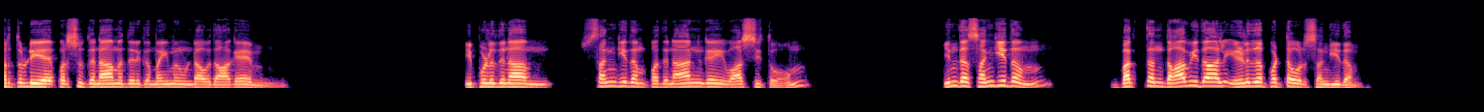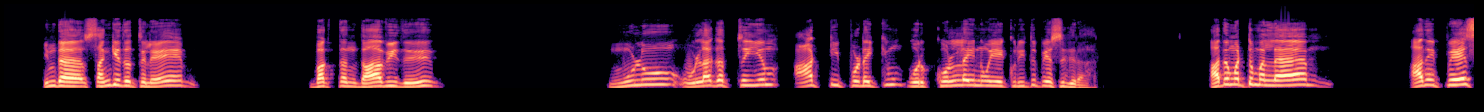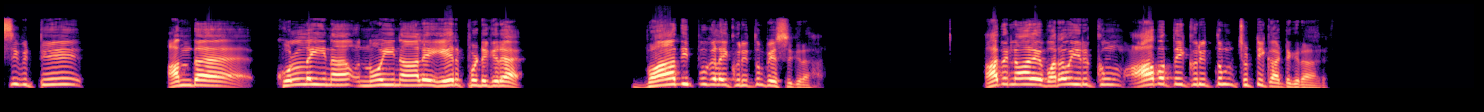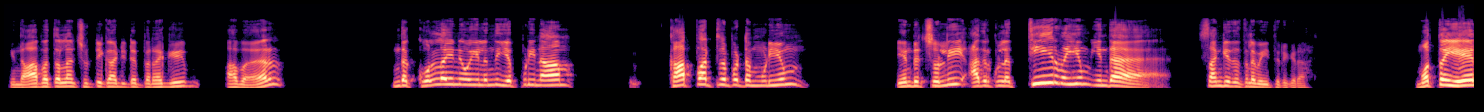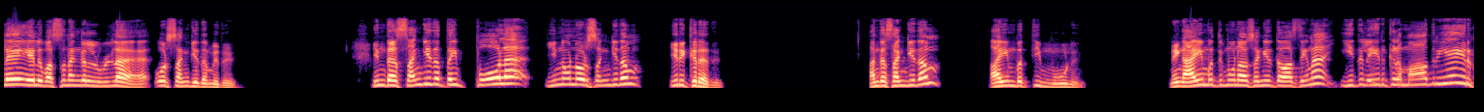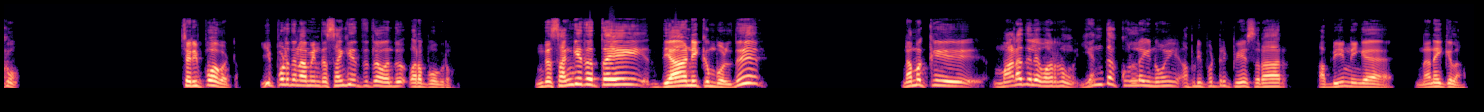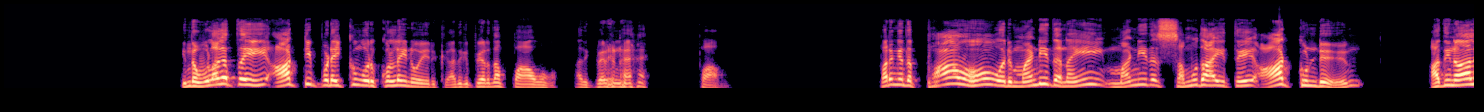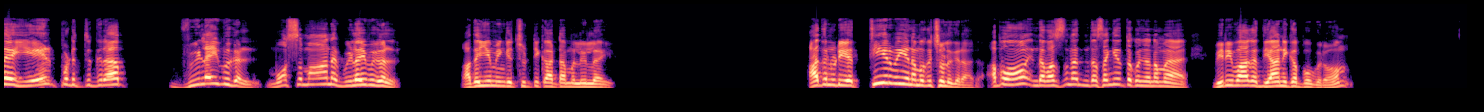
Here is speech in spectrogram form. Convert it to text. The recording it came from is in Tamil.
கர்த்தருடைய பரிசுத்த நாமத்திற்கு மகிமை உண்டாவதாக. இப்பொழுது நாம் சங்கீதம் பதினான்கை வாசித்தோம். இந்த சங்கீதம் பக்தன் தாவிதால் எழுதப்பட்ட ஒரு சங்கீதம். இந்த சங்கீதத்திலே பக்தன் தாவிது முழு உலகத்தையும் ஆட்டி புடைக்கும் ஒரு கொள்ளை நோயை குறித்து பேசுகிறார். அது மட்டுமல்ல அதை பேசிவிட்டு அந்த கொள்ளையினா நோயினாலே ஏற்படுகிற பாதிப்புகளை குறித்தும் பேசுகிறார். அதனாலே வரவு இருக்கும் ஆபத்தை குறித்தும் சுட்டி காட்டுகிறார் இந்த ஆபத்தெல்லாம் சுட்டி காட்டிட்ட பிறகு அவர் இந்த கொள்ளை நோயிலிருந்து எப்படி நாம் காப்பாற்றப்பட்ட முடியும் என்று சொல்லி அதற்குள்ள தீர்வையும் இந்த சங்கீதத்தில் வைத்திருக்கிறார். மொத்தம் ஏழே ஏழு வசனங்கள் உள்ள ஒரு சங்கீதம் இது. இந்த சங்கீதத்தை போல இன்னொன்னு ஒரு சங்கீதம் இருக்கிறது. அந்த சங்கீதம் ஐம்பத்தி மூணு. நீங்க ஐம்பத்தி மூணாவது சங்கீதத்தை வாசித்தீங்கன்னா இதுல இருக்கிற மாதிரியே இருக்கும். சரி போகட்டும். இப்பொழுது நாம் இந்த சங்கீதத்தை வந்து வரப்போகிறோம். இந்த சங்கீதத்தை தியானிக்கும் பொழுது நமக்கு மனதில் வரணும் எந்த கொள்ளை நோய் அப்படி பற்றி பேசுறார் அப்படின்னு நீங்க நினைக்கலாம். இந்த உலகத்தை ஆட்டி படைக்கும் ஒரு கொள்ளை நோய் இருக்கு. அதுக்கு பேர் தான் பாவம். அதுக்கு பேர் என்ன? பாவம். பாருங்க இந்த பாவம் ஒரு மனிதனை மனித சமுதாயத்தை ஆட்கொண்டு அதனாலே ஏற்படுத்துகிற விளைவுகள் மோசமான விளைவுகள் அதையும் இங்க சுட்டி காட்டாமல் இல்லை. அதனுடைய தீர்வையும் நமக்கு சொல்லுகிறார். அப்போ இந்த வசன இந்த சங்கீதத்தை கொஞ்சம் நம்ம விரிவாக தியானிக்க போகிறோம்.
